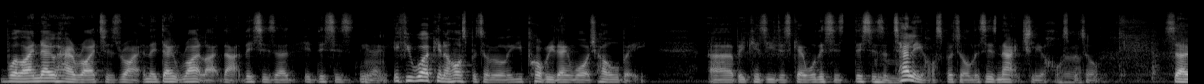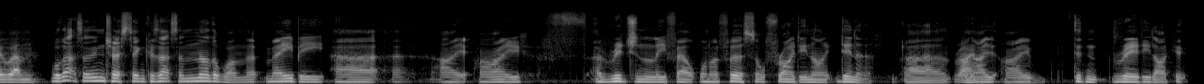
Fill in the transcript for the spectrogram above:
well, I know how writers write, and they don't write like that. This is a this is you know if you work in a hospital, you probably don't watch Holby. Uh, because you just go, well, this is this is a telly hospital. This isn't actually a hospital. So um, Well, that's an interesting because that's another one that maybe uh, uh, I I originally felt when I first saw Friday Night Dinner, uh, Right. and I, I didn't really like it.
